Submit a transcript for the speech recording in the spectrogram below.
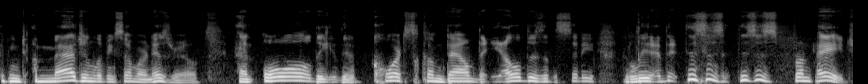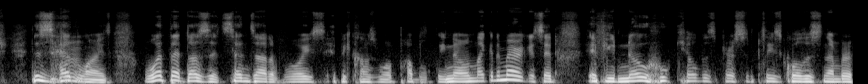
i mean imagine living somewhere in israel and all the, the courts come down the elders of the city the leader, this is this is front page this is hmm. headlines mm. what that does it sends out a voice it becomes more publicly known like in america said if you know who killed this person please call this number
